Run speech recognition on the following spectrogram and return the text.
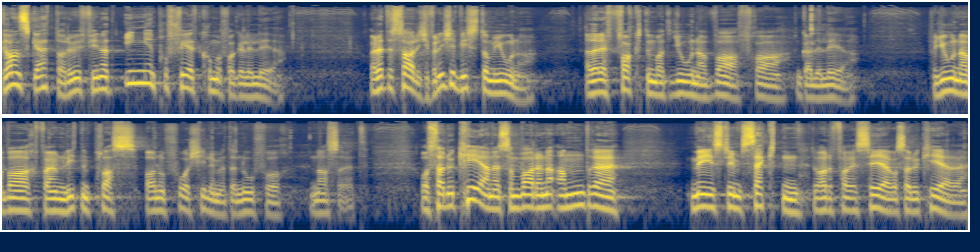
Gransk etter, du vil finne at ingen profet kommer fra Galilea. Og Dette sa de ikke for de ikke visste om Jonah, eller det faktum at Jonah var fra Galilea. For Jonah var fra en liten plass bare noen få kilometer nord for Nasaret. Og Sadukeerne, som var denne andre mainstream-sekten, du hadde fariseere og sadukeere,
